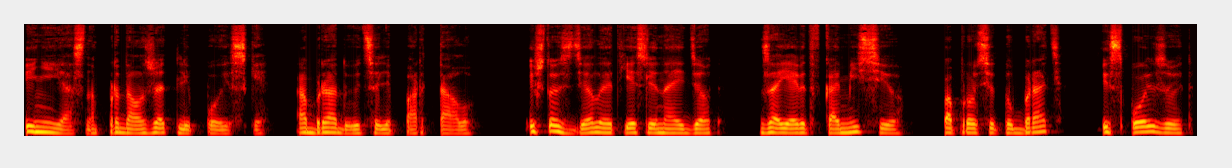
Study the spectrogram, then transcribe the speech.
И неясно, продолжать ли поиски, обрадуется ли порталу. И что сделает, если найдет? Заявит в комиссию? Попросит убрать, использует,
